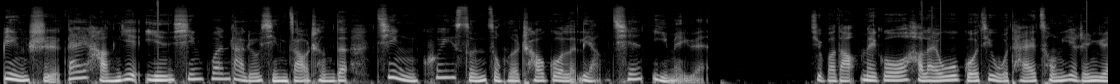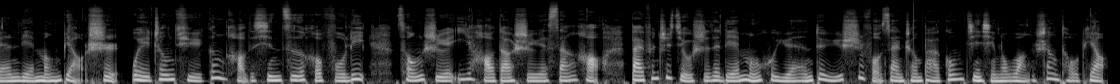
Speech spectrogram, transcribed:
并使该行业因新冠大流行造成的净亏损总额超过了两千亿美元。据报道，美国好莱坞国际舞台从业人员联盟表示，为争取更好的薪资和福利，从十月一号到十月三号，百分之九十的联盟会员对于是否赞成罢工进行了网上投票，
